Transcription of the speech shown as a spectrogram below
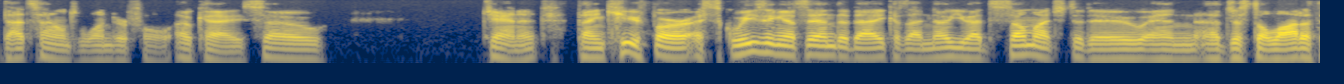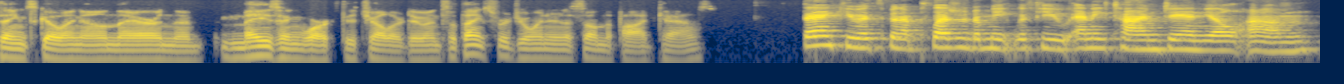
That sounds wonderful. Okay, so Janet, thank you for uh, squeezing us in today because I know you had so much to do and uh, just a lot of things going on there and the amazing work that y'all are doing. So thanks for joining us on the podcast. Thank you. It's been a pleasure to meet with you anytime, Daniel. Um,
